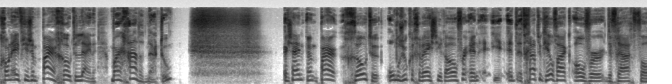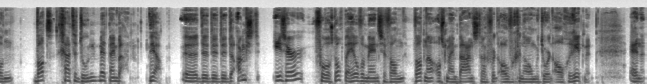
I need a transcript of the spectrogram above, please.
gewoon eventjes een paar grote lijnen. Waar gaat het naartoe? Er zijn een paar grote onderzoeken geweest hierover. En het, het gaat natuurlijk heel vaak over de vraag van wat gaat het doen met mijn baan? Ja. Uh, de, de, de, de angst is er vooralsnog bij heel veel mensen van wat nou als mijn baan straks wordt overgenomen door een algoritme. En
